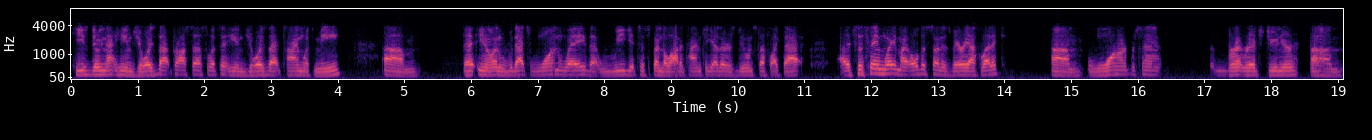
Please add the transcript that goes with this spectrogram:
He's doing that. He enjoys that process with it. He enjoys that time with me. Um, that you know, and that's one way that we get to spend a lot of time together is doing stuff like that. Uh, it's the same way. My oldest son is very athletic, um, 100% Brent Rich Jr. Um,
